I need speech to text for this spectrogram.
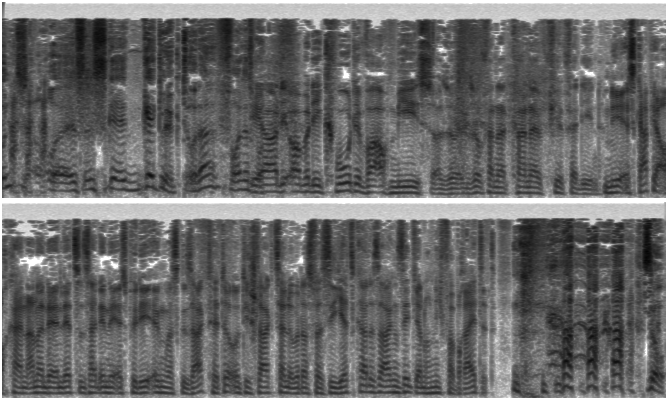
und es ist geglückt, oder? Volles ja, die, aber die Quote war auch mies. Also insofern hat keiner viel verdient. Nee, es gab ja auch keinen anderen, der in letzter Zeit in der SPD irgendwas gesagt hätte und die Schlagzeilen über das, was Sie jetzt gerade sagen, sind ja noch nicht verbreitet. so,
